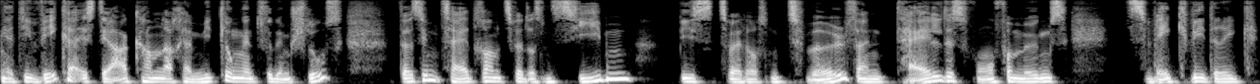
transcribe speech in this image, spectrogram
Ja, die WKSDA kam nach Ermittlungen zu dem Schluss, dass im Zeitraum 2007 bis 2012 ein Teil des Fondsvermögens zweckwidrig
